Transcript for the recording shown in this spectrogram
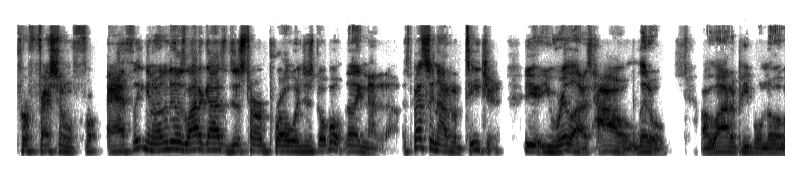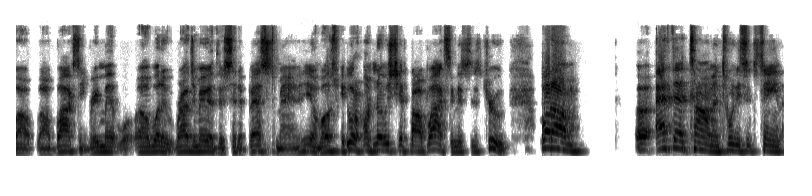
professional athlete. You know, there's a lot of guys that just turn pro and just go, well, like not at all. Especially now that I'm teaching, you, you realize how little a lot of people know about, about boxing. Ray Met, uh, what Roger Mayweather said it best, man. You know, most people don't know shit about boxing. This is true, but um. Uh, at that time in 2016,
